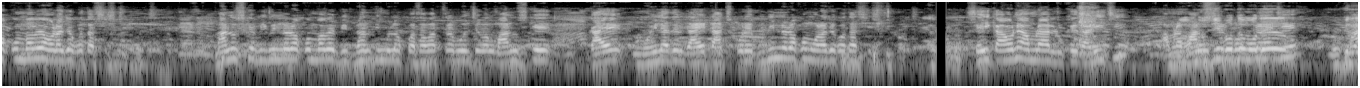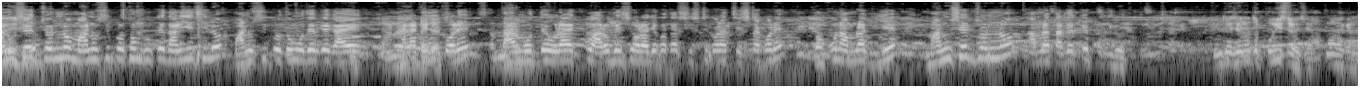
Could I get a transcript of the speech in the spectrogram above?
রকমভাবে অরাজকতা সৃষ্টি করছে। মানুষকে বিভিন্ন রকমভাবে বিভ্রান্তিমূলক কথাবার্তা বলছে এবং মানুষকে গায়ে মহিলাদের গায়ে টাচ করে বিভিন্ন রকম অরাজকতা সৃষ্টি করছে। সেই কারণে আমরা রুখে দাঁড়িয়েছি। আমরা মানুষের মানুষের জন্য মানুষই প্রথম রুখে দাঁড়িয়েছিল। মানুষই প্রথম ওদেরকে গায়ে ঠেলাঠেলি করে। তার মধ্যে ওরা একটু আরও বেশি অরাজকতার সৃষ্টি করার চেষ্টা করে। তখন আমরা গিয়ে মানুষের জন্য আমরা তাদেরকে প্রতিরোধ করি। কিন্তু এখানে তো পুলিশ রয়েছে। আপনারা কেন?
